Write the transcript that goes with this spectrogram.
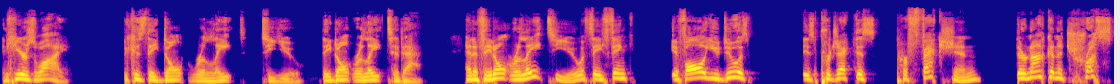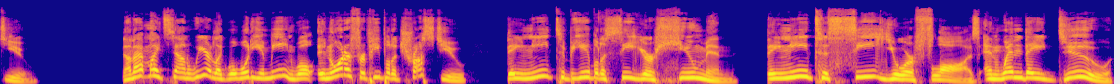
And here's why because they don't relate to you. They don't relate to that. And if they don't relate to you, if they think if all you do is, is project this perfection, they're not going to trust you. Now that might sound weird. Like, well, what do you mean? Well, in order for people to trust you, they need to be able to see you're human. They need to see your flaws. And when they do,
